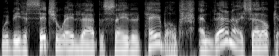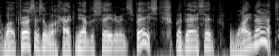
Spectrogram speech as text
would be to situate it at the Seder table. And then I said, okay, well, first I said, well, how can you have a Seder in space? But then I said, why not?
